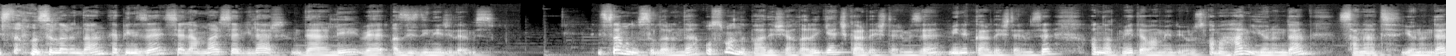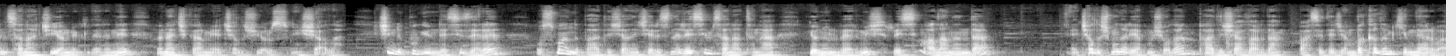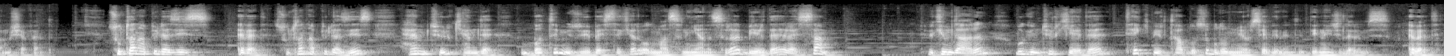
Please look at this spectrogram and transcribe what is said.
İstanbul sırlarından hepinize selamlar, sevgiler değerli ve aziz dinleyicilerimiz. İstanbul'un sırlarında Osmanlı padişahları genç kardeşlerimize, minik kardeşlerimize anlatmaya devam ediyoruz. Ama hangi yönünden? Sanat yönünden, sanatçı yönlüklerini öne çıkarmaya çalışıyoruz inşallah. Şimdi bugün de sizlere Osmanlı padişahının içerisinde resim sanatına gönül vermiş, resim alanında e, çalışmalar yapmış olan padişahlardan bahsedeceğim. Bakalım kimler varmış efendim. Sultan Abdülaziz Evet, Sultan Abdülaziz hem Türk hem de Batı müziği bestekar olmasının yanı sıra bir de ressam. Hükümdarın bugün Türkiye'de tek bir tablosu bulunmuyor sevgili dinleyicilerimiz. Evet,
